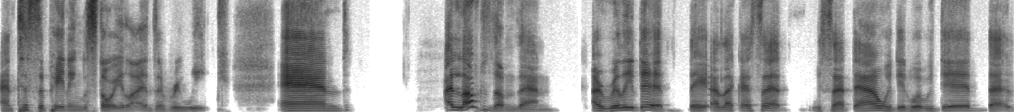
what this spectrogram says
anticipating the storylines every week. And I loved them then. I really did. They like I said, we sat down, we did what we did that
